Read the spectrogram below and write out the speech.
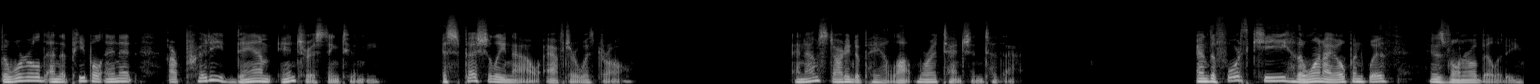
The world and the people in it are pretty damn interesting to me, especially now after withdrawal and I'm starting to pay a lot more attention to that. And the fourth key, the one I opened with, is vulnerability.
